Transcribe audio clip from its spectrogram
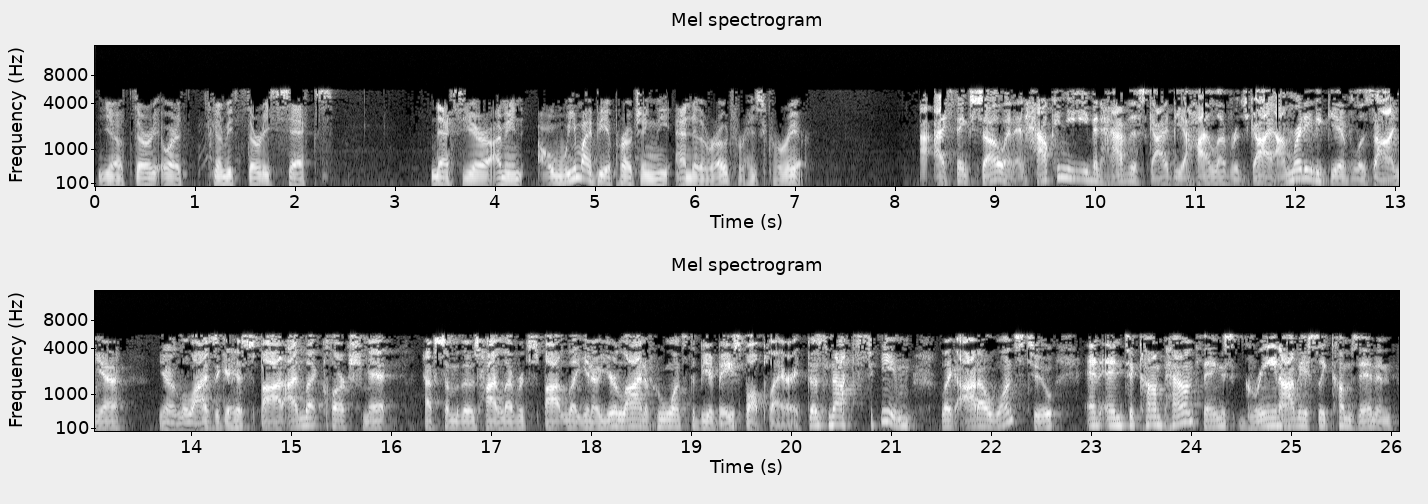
you know, 30 or it's going to be 36 next year, I mean, we might be approaching the end of the road for his career. I think so. And, and how can you even have this guy be a high leverage guy? I'm ready to give Lasagna, you know, Loaisiga his spot. I'd let Clark Schmidt have some of those high leverage spot, like, you know, your line of who wants to be a baseball player. It does not seem like Otto wants to. And, and to compound things, Green obviously comes in and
